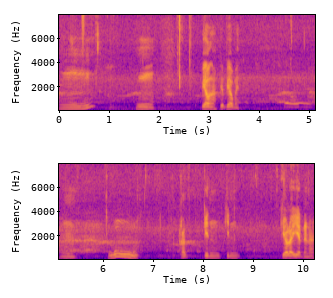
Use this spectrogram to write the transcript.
อืม อืม เปรี้ยวนะ เปรี้ยวๆไหมอืม อู้กัดกิน กินเคี้ยวละเอียดหน่อยนะ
